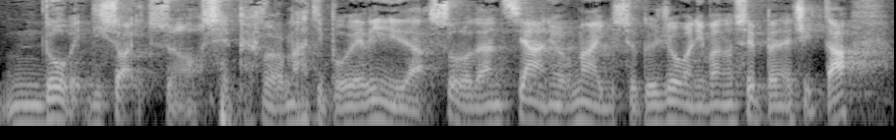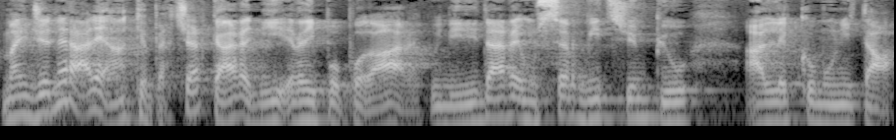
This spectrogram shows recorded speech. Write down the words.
dove di solito sono sempre formati poverini da, solo da anziani ormai, visto che i giovani vanno sempre nelle città, ma in generale anche per cercare di ripopolare, quindi di dare un servizio in più alle comunità.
